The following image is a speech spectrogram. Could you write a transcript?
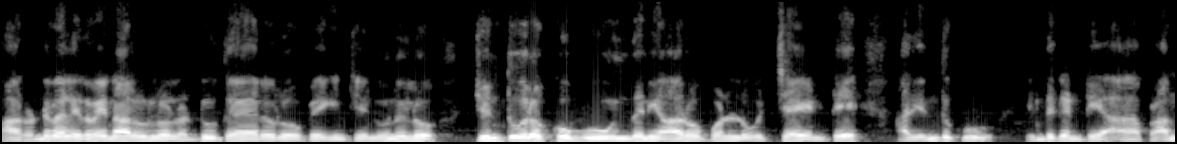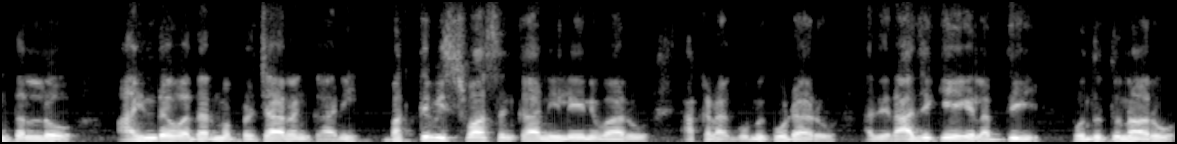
ఆ రెండు వేల ఇరవై నాలుగులో లడ్డూ తయారీలో ఉపయోగించే నూనెలో జంతువుల కొవ్వు ఉందని ఆరోపణలు వచ్చాయంటే అది ఎందుకు? ఎందుకంటే ఆ ప్రాంతంలో ఐందవ ధర్మ ప్రచారం కానీ భక్తి విశ్వాసం కానీ లేనివారు అక్కడ గుమికూడారు. అది రాజకీయ లబ్ధి పొందుతున్నారు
